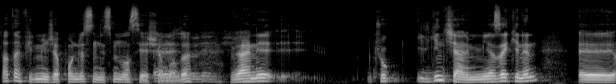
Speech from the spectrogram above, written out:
Zaten filmin Japoncasının ismi nasıl yaşamalı. Evet, öyleymiş. Ve hani e, çok ilginç yani Miyazaki'nin e,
